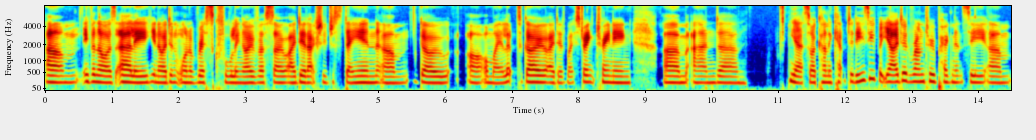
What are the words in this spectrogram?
um, even though I was early, you know, I didn't want to risk falling over. So I did actually just stay in, um, go uh, on my elliptigo. I did my strength training, um, and um, yeah, so I kind of kept it easy. But yeah, I did run through pregnancy. Um,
